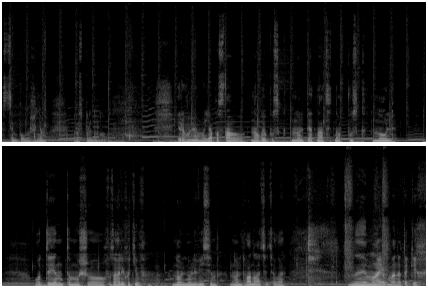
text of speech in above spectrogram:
з цим положенням розпредвалу. І регулюємо. Я поставив на випуск 0.15 на впуск 0.1, тому що взагалі хотів 0.08, 0.12, але немає в мене таких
